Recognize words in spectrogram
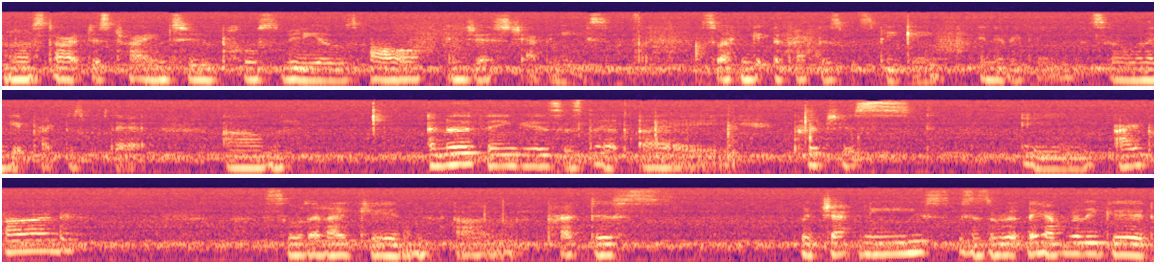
I'm gonna start just trying to post videos all in just Japanese so I can get the practice with speaking and everything. So when I get practice with that. Um, another thing is is that I purchased a iPod so that I can um, practice with Japanese. This is a they have really good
